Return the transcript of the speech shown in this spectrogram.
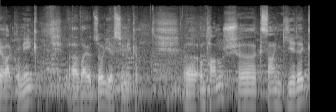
Գեղարքունիք, Վայոց ձոր եւ Սյունիքը ընդհանուր 23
